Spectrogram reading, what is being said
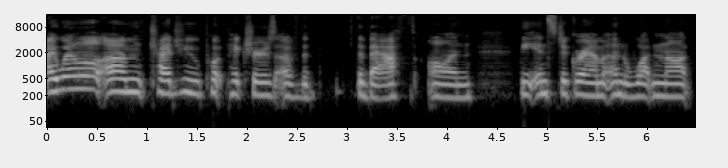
I will um try to put pictures of the the bath on the Instagram and whatnot.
